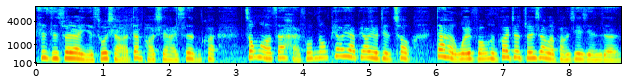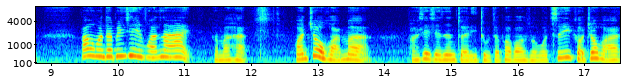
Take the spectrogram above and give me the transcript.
狮子虽然也缩小了，但跑起来还是很快。鬃毛在海风中飘呀飘，有点臭，但很威风，很快就追上了螃蟹先生。把我们的冰淇淋还来！妈妈喊：“还就还嘛！”螃蟹先生嘴里吐着泡泡说：“我吃一口就还。”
